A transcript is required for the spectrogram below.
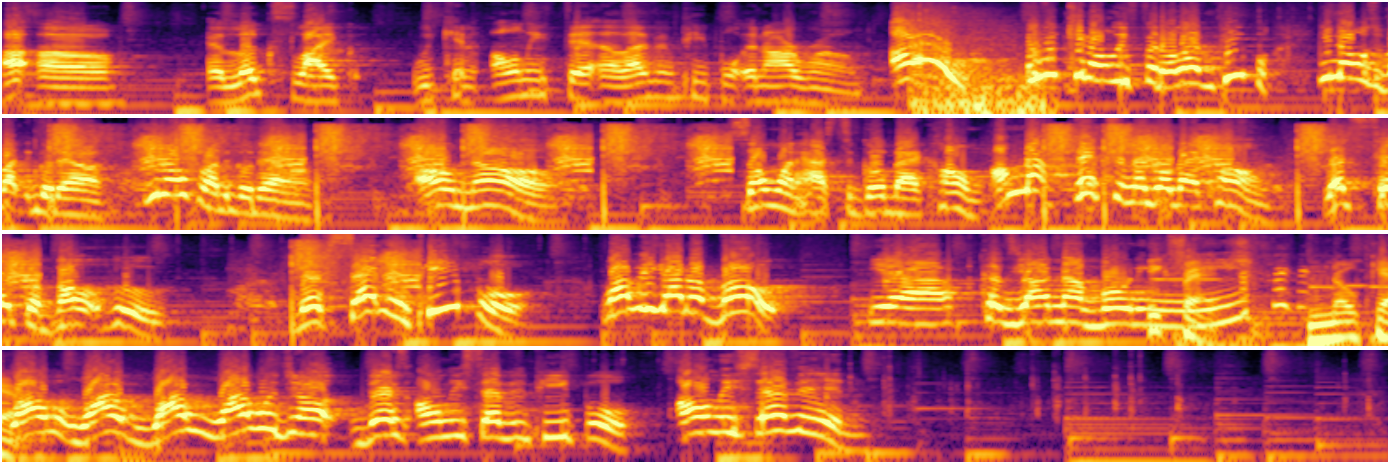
Uh-oh. It looks like we can only fit 11 people in our room. Oh! If we can only fit 11 people, you know what's about to go down. You know what's about to go down. Oh, no. Someone has to go back home. I'm not fixing to go back home. Let's take a vote who? There's seven people. Why we gotta vote? Yeah, because y'all not voting Big me. facts. No cap. Why, why, why, why would y'all? There's only seven people. Only seven.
